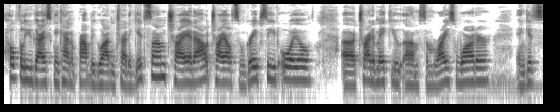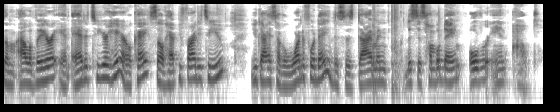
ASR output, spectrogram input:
hopefully you guys can kind of probably go out and try to get some, try it out, try out some grapeseed oil, uh, try to make you um, some rice water and get some aloe vera and add it to your hair. Okay. So happy Friday to you. You guys have a wonderful day. This is Diamond. This is Humble Dame over and out.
